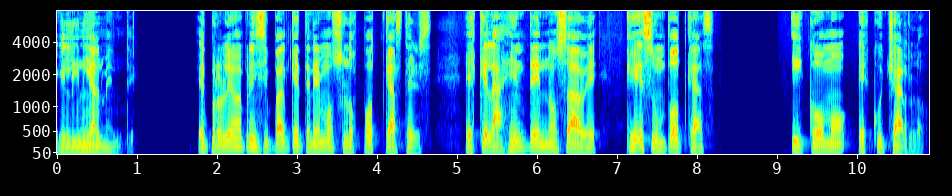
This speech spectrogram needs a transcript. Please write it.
y linealmente. El problema principal que tenemos los podcasters es que la gente no sabe qué es un podcast y cómo escucharlo.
